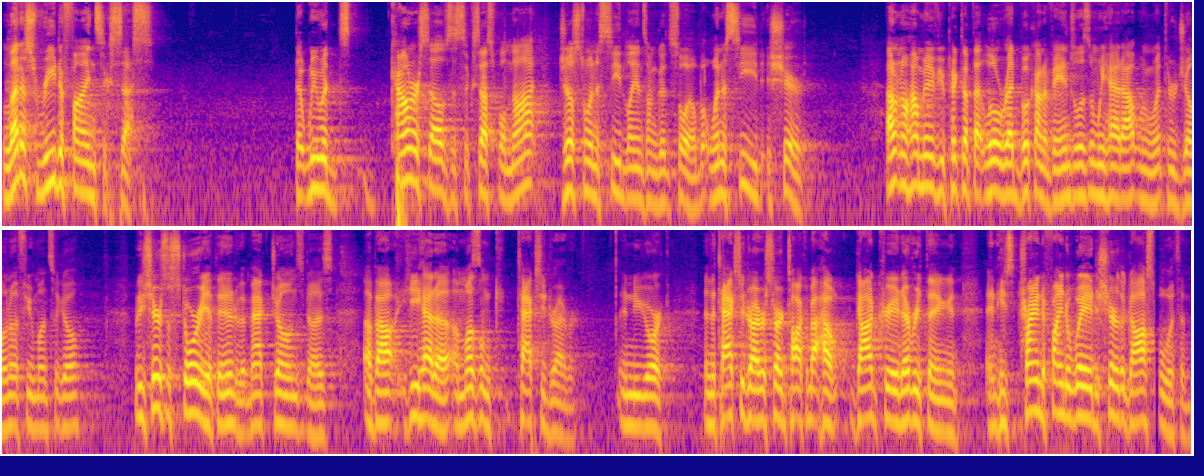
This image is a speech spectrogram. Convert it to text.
Let us redefine success. That we would count ourselves as successful not just when a seed lands on good soil, but when a seed is shared. I don't know how many of you picked up that little red book on evangelism we had out when we went through Jonah a few months ago. But he shares a story at the end of it, Mac Jones does, about he had a, a Muslim taxi driver in New York. And the taxi driver started talking about how God created everything, and, and he's trying to find a way to share the gospel with him.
